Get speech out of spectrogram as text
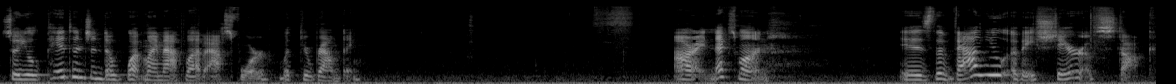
So you'll pay attention to what MyMathLab asks for with your rounding. Alright, next one is the value of a share of stock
